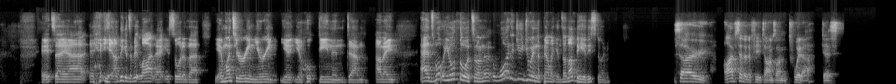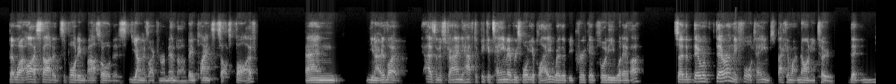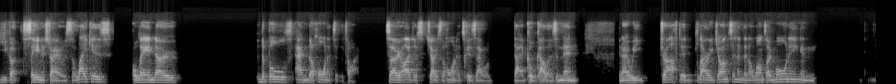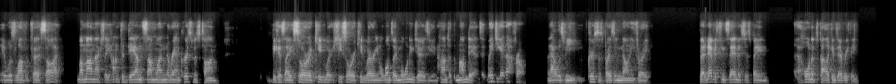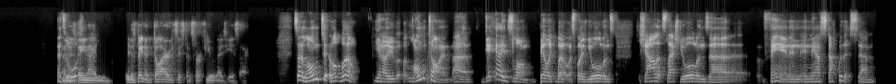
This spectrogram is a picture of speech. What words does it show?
It's a uh, yeah, I think it's a bit like that. You sort of uh, and once you're in, you're in. You you're hooked in, and um, I mean, ads. What were your thoughts on it? Why did you join the Pelicans? I'd love to hear this story. So I've said it a few times on Twitter, just that like I started supporting basketball as young as I can remember. I've been playing since I was five, and you know, like as an Australian, you have to pick a team every sport you play, whether it be cricket, footy, whatever. So the, there were there were only four teams back in like '92 that you got to see in Australia. It was the Lakers, Orlando, the Bulls, and the Hornets at the time. So I just chose the Hornets because they were they had cool colours. And then, you know, we drafted Larry Johnson and then Alonzo Mourning, and it was love at first sight. My mum actually hunted down someone around Christmas time because they saw a kid where she saw a kid wearing an Alonzo Mourning jersey and hunted the mum down and said, Where'd you get that from? And that was me Christmas present in 93. But ever since then, it's just been Hornets, Pelicans, everything. That's and awesome. It's been a it has been a dire existence for a few of those years, though. So long to well, you know, long time, uh, decades long. Well, I suppose New Orleans, Charlotte slash New Orleans uh, fan, and and now stuck with us. Um,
